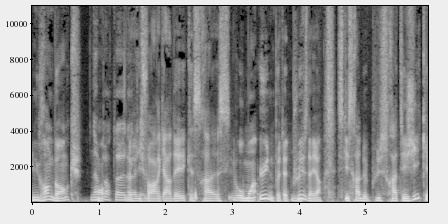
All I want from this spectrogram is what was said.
une grande banque. N'importe Bon, laquelle. il faudra regarder quelle sera au moins une, peut-être plus d'ailleurs, ce qui sera de plus stratégique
